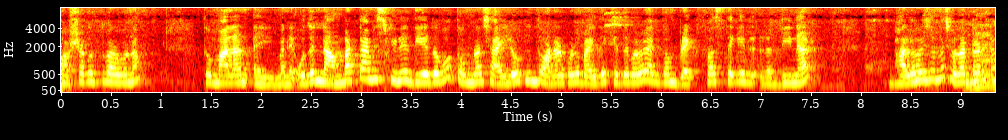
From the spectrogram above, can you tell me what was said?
ভরসা করতে পারব না। তো মালান, এই মানে ওদের নাম্বারটা আমি স্ক্রিনে দিয়ে দেবো। তোমরা চাইলেও কিন্তু অর্ডার করে বাড়িতে খেতে পারো। একদম ব্রেকফাস্ট থেকে ডিনার ভালো হয়েছে না ছোলার ডালটা?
